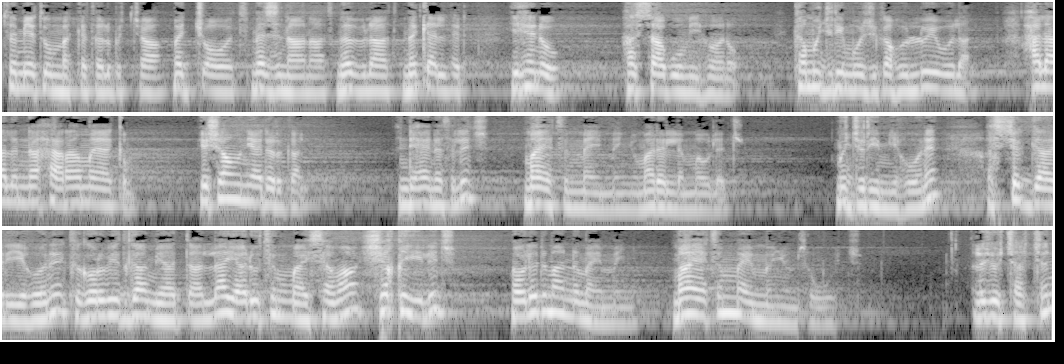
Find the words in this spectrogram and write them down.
ስሜቱን መከተል ብቻ መጫወት መዝናናት መብላት መቀለድ ይሄ ነው ሀሳቡ የሚሆነው። ከሙጅሪሞች ጋር ሁሉ ይውላል። ሐላልና ሐራም አያቅም የሻውን ያደርጋል። እንዲህ አይነት ልጅ ማየት የማይመኙም አይደለም መውለድ ሙጅሪም የሆነ አስቸጋሪ የሆነ ከጎረቤት ጋር የሚያጣላ ያሉትም ማይሰማ ሸቂ ልጅ መውለድ ማንም አይመኝም ማየትም አይመኙም ሰዎች። ልጆቻችን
